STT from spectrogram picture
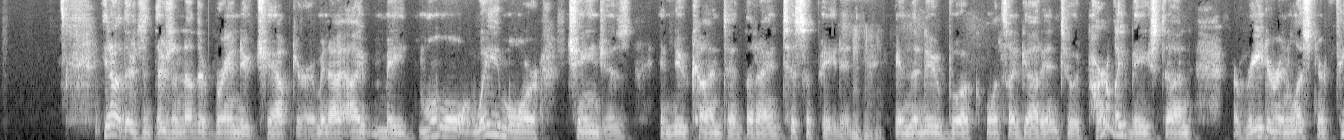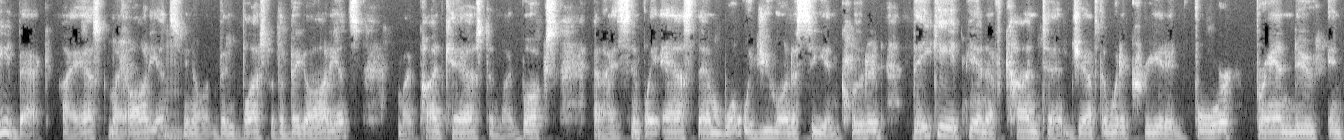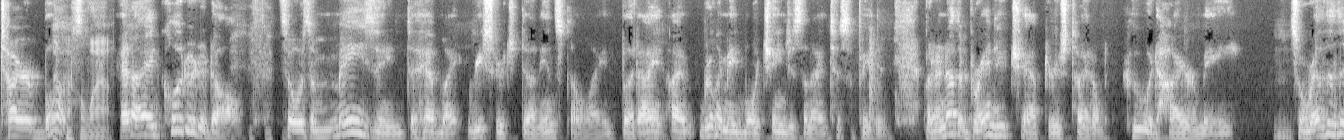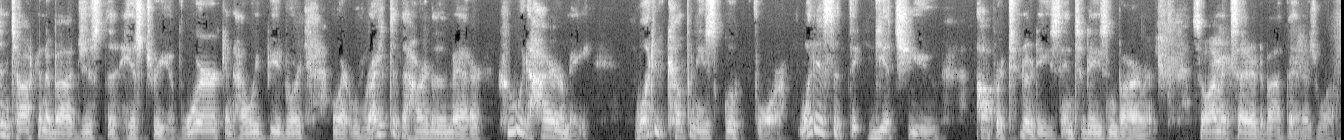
You know, there's there's another brand new chapter. I mean, I, I made more, way more changes and new content than I anticipated in the new book once I got into it, partly based on reader and listener feedback. I asked my audience, hmm. you know, I've been blessed with a big audience, my podcast and my books, and I simply asked them, what would you want to see included? They gave me enough content, Jeff, that would have created four brand new entire books oh, wow. had I included it all. so it was amazing to have my research done instantly, but I, I really made more changes than I anticipated. But another brand new chapter is titled Who Would Hire Me? Mm. So rather than talking about just the history of work and how we viewed work, I went right to the heart of the matter. Who would hire me? What do companies look for? What is it that gets you opportunities in today's environment? So I'm excited about that as well.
